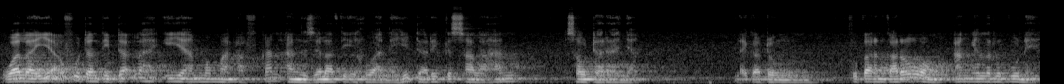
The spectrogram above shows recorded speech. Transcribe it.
Wala ya'fu dan tidaklah ia memaafkan angzalati ikhwanihi dari kesalahan saudaranya. Nek kadung tukaran karo wong angel rukune.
